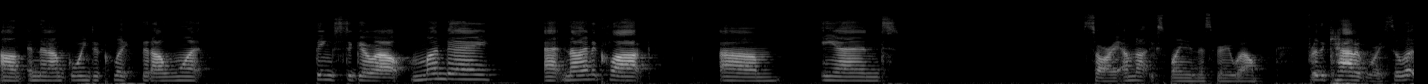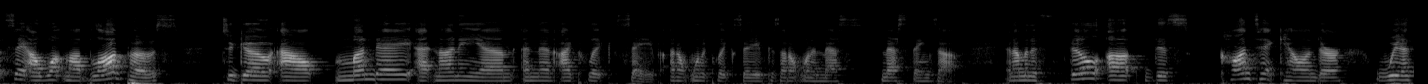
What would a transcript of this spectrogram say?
Um, and then I'm going to click that I want things to go out Monday at 9 o'clock um, and sorry, I'm not explaining this very well. For the category. So let's say I want my blog posts to go out Monday at 9 a.m. and then I click save. I don't want to click save because I don't want to mess mess things up. And I'm going to fill up this content calendar with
